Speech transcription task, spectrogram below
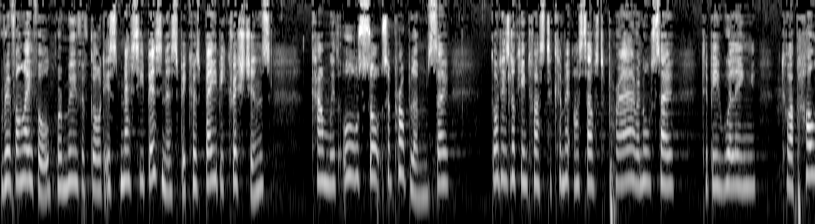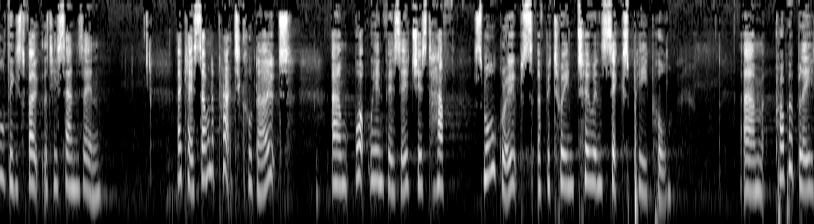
revival or move of God is messy business because baby Christians come with all sorts of problems. So God is looking to us to commit ourselves to prayer and also to be willing to uphold these folk that He sends in. Okay, so on a practical note, um, what we envisage is to have small groups of between two and six people, um, probably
